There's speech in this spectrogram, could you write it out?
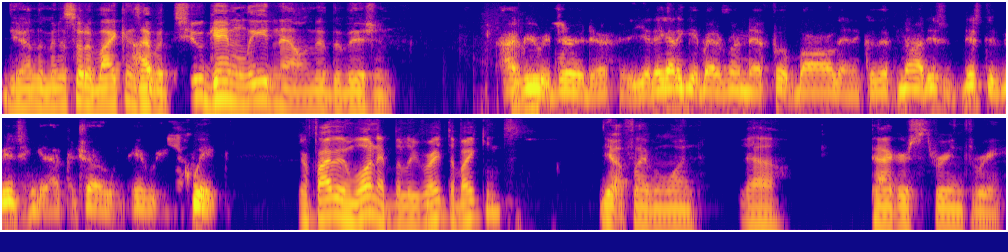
Yeah, and the Minnesota Vikings have a two game lead now in the division. I agree with Jerry there. Yeah, they got to get better running that football, and because if not, this this division can get out of control every, quick. They're five and one, I believe, right? The Vikings. Yeah, five and one. Yeah. Packers three and three.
